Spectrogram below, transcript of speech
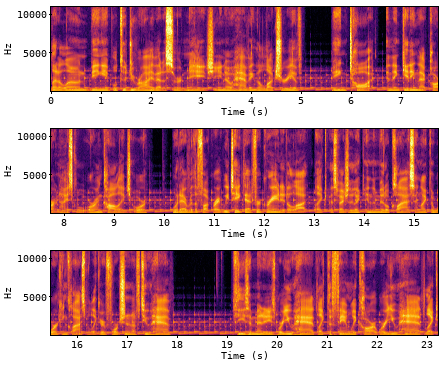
let alone being able to drive at a certain age, you know, having the luxury of being taught and then getting that car in high school or in college or whatever the fuck, right? We take that for granted a lot, like especially like in the middle class and like the working class, but like you're fortunate enough to have these amenities where you had like the family car, where you had like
